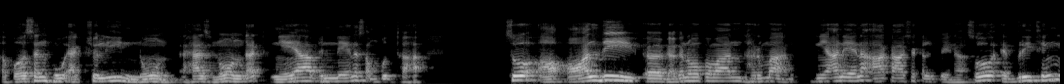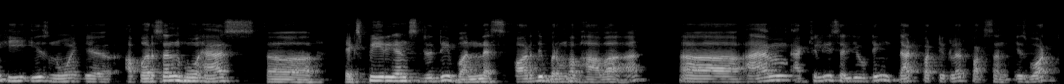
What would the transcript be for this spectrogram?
a person who actually known has known that Jnaya Bhinnena Sambuddha. So uh, all the uh, Gaganopaman Dharman Jnanena Akasha Kalpena. So everything he is knowing uh, a person who has uh, experienced the oneness or the Brahma Bhava uh, I am actually saluting that particular person is what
